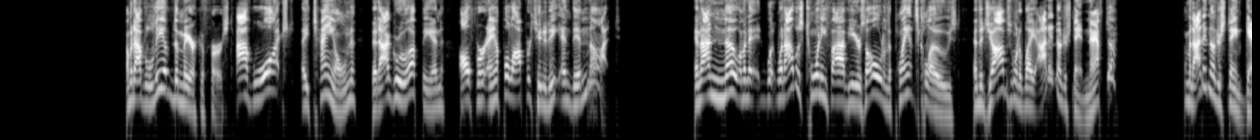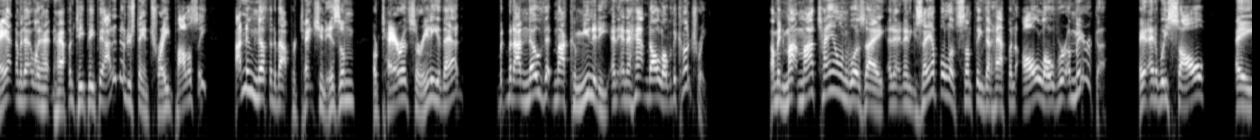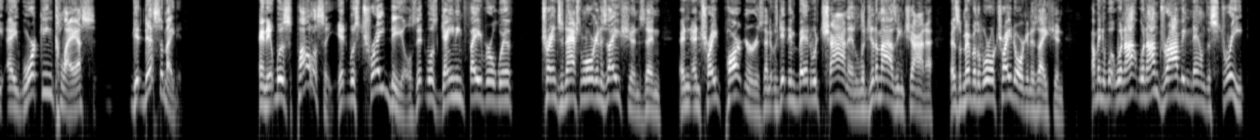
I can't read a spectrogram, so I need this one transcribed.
I mean, I've lived America first. I've watched a town that I grew up in offer ample opportunity and then not. And I know, I mean, when I was 25 years old and the plants closed and the jobs went away, I didn't understand NAFTA. I mean, I didn't understand GATT. I mean, that hadn't happened. TPP. I didn't understand trade policy. I knew nothing about protectionism or tariffs or any of that. But but I know that my community, and, and it happened all over the country. I mean, my, my town was a an, an example of something that happened all over America. And, and we saw a, a working class get decimated. And it was policy, it was trade deals, it was gaining favor with transnational organizations and, and, and trade partners, and it was getting in bed with China and legitimizing China as a member of the World Trade Organization. I mean, when I when I'm driving down the street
